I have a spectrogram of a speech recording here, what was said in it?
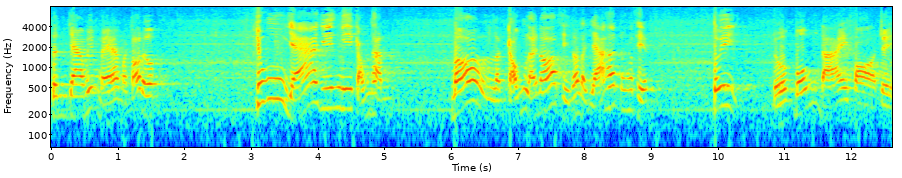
tinh cha huyết mẹ mà có được. Chúng giả duyên nhi cộng thành. Nó là cộng lại nó thì nó là giả hết, nó có thiệt. Tuy được bốn đại phò trì,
